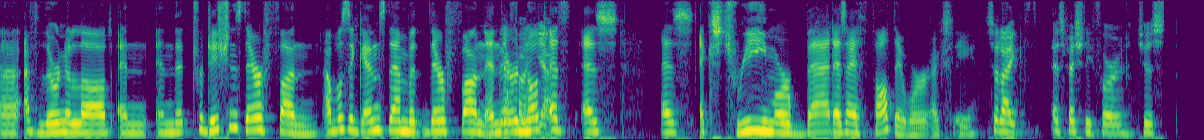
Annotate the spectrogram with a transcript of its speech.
Uh, I've learned a lot, and and the traditions they're fun. I was against them, but they're fun, and They're they're, fun, not yeah. as as as extreme or bad as I thought they were. Actually, So like especially for just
